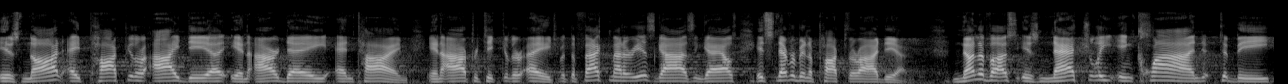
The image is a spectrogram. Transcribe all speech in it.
is not a popular idea in our day and time, in our particular age. But the fact the matter is, guys and gals, it's never been a popular idea. None of us is naturally inclined to be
